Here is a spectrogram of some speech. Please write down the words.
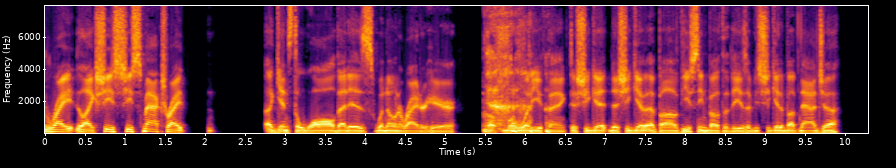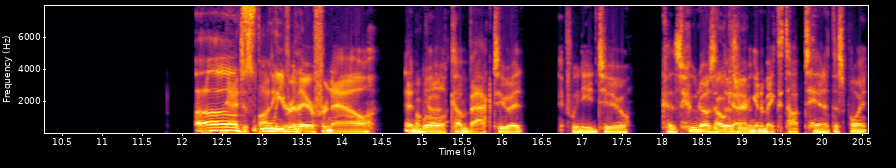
right like she she smacks right against the wall that is Winona Ryder here. What, what do you think? Does she get does she get above? You've seen both of these. Have she get above Nadja? Uh, leave her there for now, and Okay. we'll come back to it if we need to. Because who knows if those are even going to make the top ten at this point.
